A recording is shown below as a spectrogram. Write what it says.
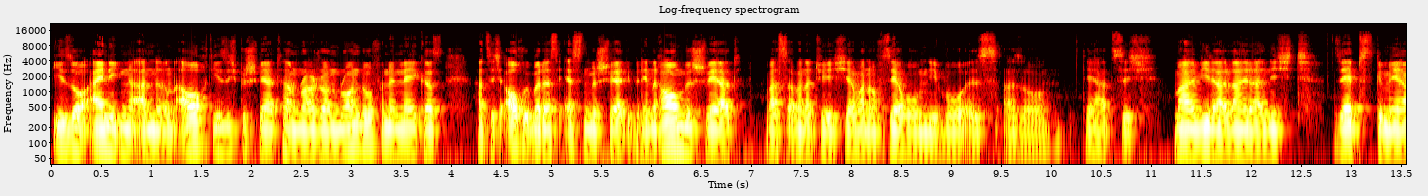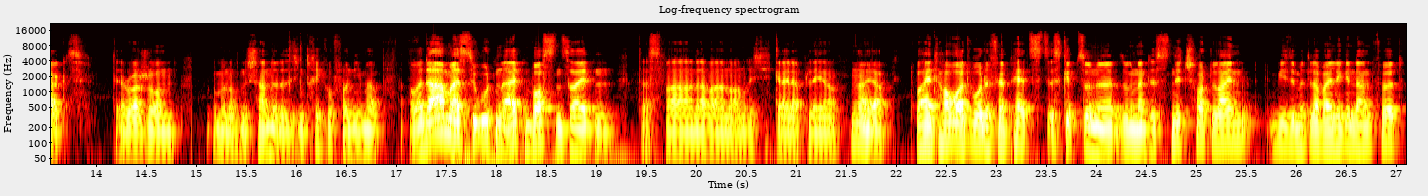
wie so einigen anderen auch, die sich beschwert haben. Rajon Rondo von den Lakers hat sich auch über das Essen beschwert, über den Raum beschwert was aber natürlich jammern auf sehr hohem Niveau ist. Also der hat sich mal wieder leider nicht selbst gemerkt, der Rajon. Immer noch eine Schande, dass ich ein Trikot von ihm habe. Aber damals zu guten alten Boston-Zeiten, das war, da war er noch ein richtig geiler Player. Naja, Dwight Howard wurde verpetzt. Es gibt so eine sogenannte Snitch-Hotline, wie sie mittlerweile genannt wird,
